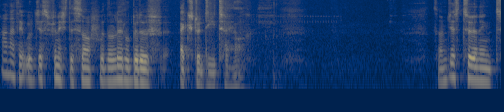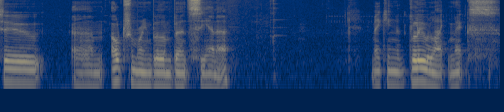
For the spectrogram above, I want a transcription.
And I think we'll just finish this off with a little bit of extra detail. So I'm just turning to um, ultramarine blue and burnt sienna, making a glue-like mix.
